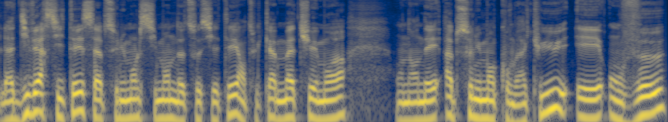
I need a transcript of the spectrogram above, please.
La diversité, c'est absolument le ciment de notre société. En tout cas, Mathieu et moi, on en est absolument convaincus, et on veut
